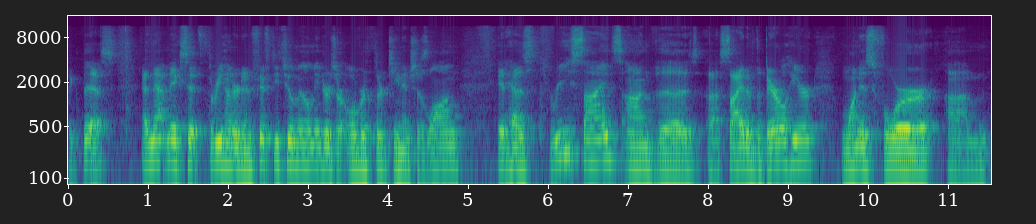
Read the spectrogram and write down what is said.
like this, and that makes it 352 millimeters or over 13 inches long. It has three sides on the uh, side of the barrel here. One is for um,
